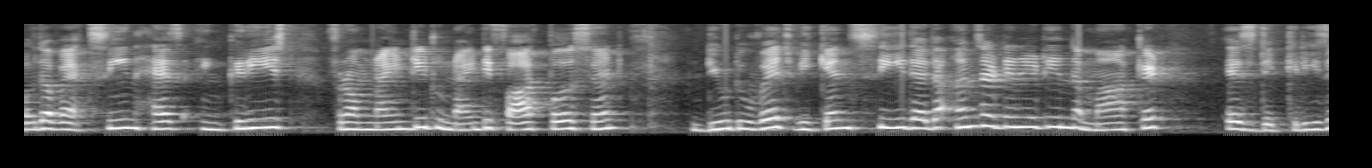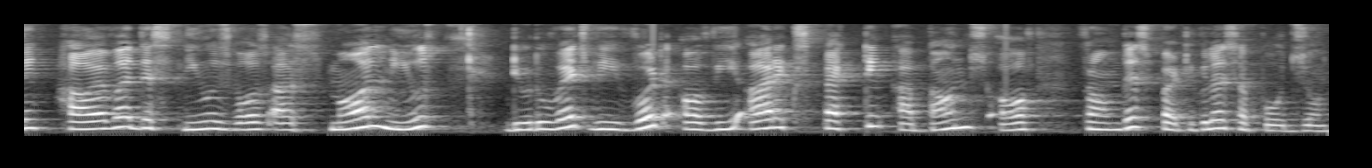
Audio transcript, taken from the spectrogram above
of the vaccine has increased from 90 to 95 percent due to which we can see that the uncertainty in the market is decreasing. However, this news was a small news due to which we would or we are expecting a bounce off from this particular support zone.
